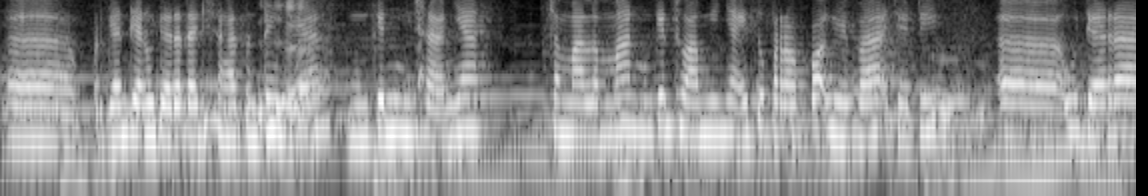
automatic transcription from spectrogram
eh, pergantian udara tadi sangat penting Iya. ya. Mungkin misalnya semalaman mungkin suaminya itu perokok ya Pak. Jadi betul. eh, udara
